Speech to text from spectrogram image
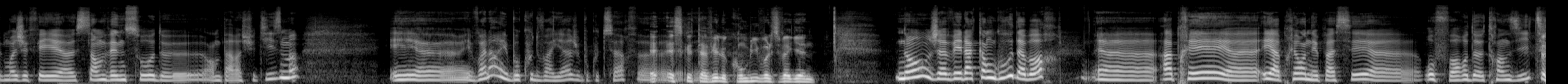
moi, j'ai fait 120 sauts de, en parachutisme. Et, et, voilà, et beaucoup de voyages, beaucoup de surf. Est-ce que tu avais le combi Volkswagen? Non, j'avais la Kangoo d'abord. Euh, après, euh, et après, on est passé euh, au Ford Transit.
